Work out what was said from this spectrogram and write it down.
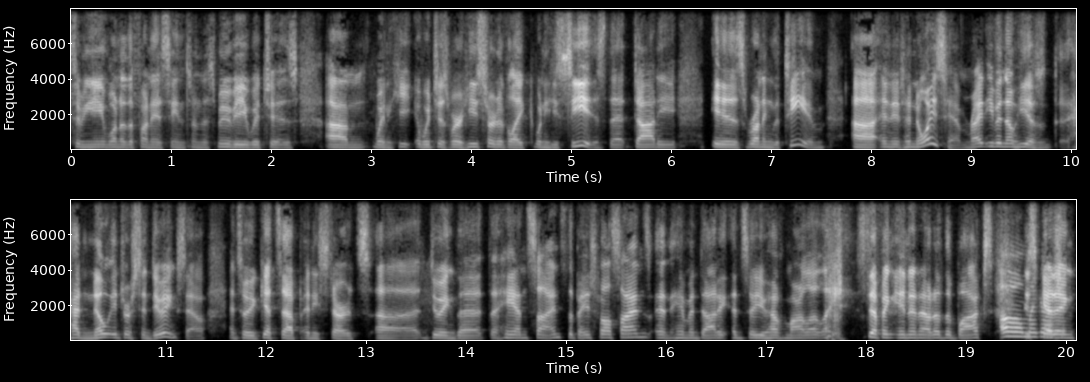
to me one of the funniest scenes from this movie, which is um when he which is where he's sort of like when he sees that Dottie is running the team, uh, and it annoys him, right? Even though he has had no interest in doing so. And so he gets up and he starts uh doing the the hand signs, the baseball signs, and him and Dottie, and so you have Marla like stepping in and out of the box, oh my gosh. getting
